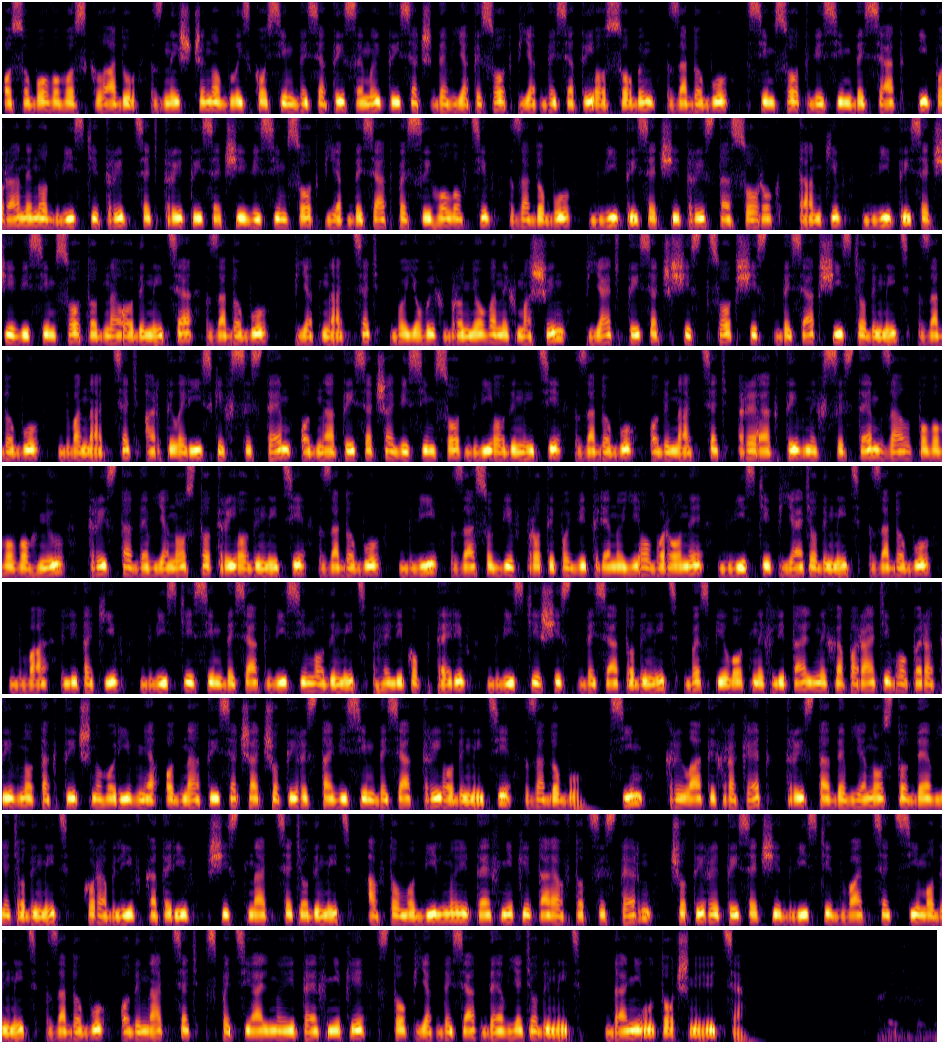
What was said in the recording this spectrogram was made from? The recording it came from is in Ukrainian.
Особового складу знищено близько 77 950 особин за добу 780 і поранено 233 850 песиголовців за добу 2340 танків 2801 одиниця за добу 15 бойових броньованих машин 5666 одиниць за добу, 12 артилерійських систем 1802 одиниці за добу, 11 реактивних систем залпового вогню 393 одиниці за добу, 2 засобів протиповітряної оборони 205 одиниць за добу, 2 літаків 278 одиниць гелікоптерів 260 одиниць безпілотних літальних апаратів оперативно-тактичного рівня 1483 одиниці за добу. 7 крилатих ракет 399 одиниць, кораблів катерів 16 одиниць, автомобільної техніки та автоцистерн 4227 одиниць за добу, 11 спеціальної техніки 159 одиниць. Дані уточнюються.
